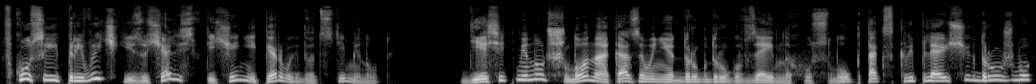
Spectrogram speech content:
Вкусы и привычки изучались в течение первых 20 минут. Десять минут шло на оказывание друг другу взаимных услуг, так скрепляющих дружбу,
